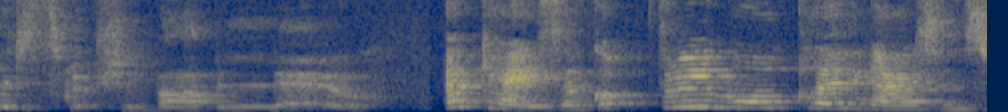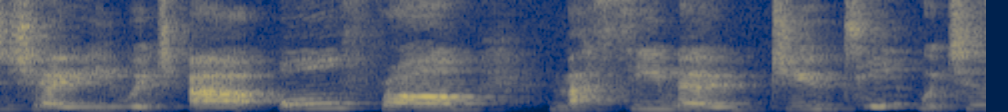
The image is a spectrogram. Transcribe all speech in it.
the description bar below. Okay, so I've got three more clothing items to show you, which are all from Massimo Dutti, which is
